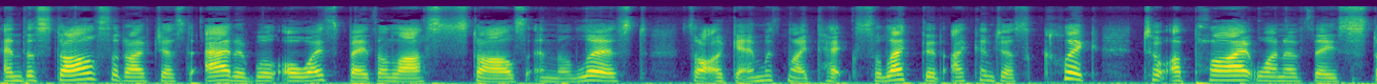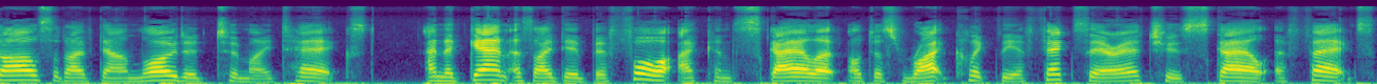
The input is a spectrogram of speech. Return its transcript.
and the styles that I've just added will always be the last styles in the list. So again, with my text selected, I can just click to apply one of these styles that I've downloaded to my text. And again, as I did before, I can scale it. I'll just right click the effects area, choose scale effects,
